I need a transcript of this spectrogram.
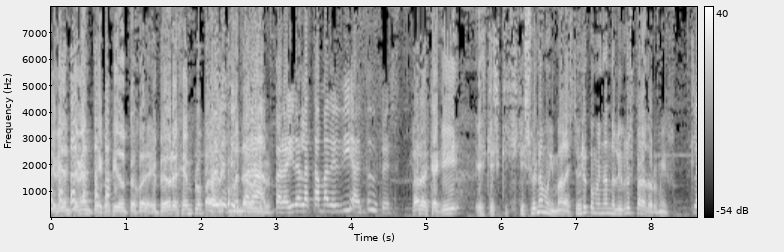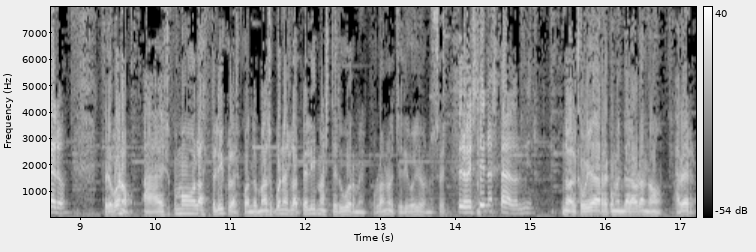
evidentemente, he cogido el peor, el peor ejemplo para decir, recomendar un para, libro. para ir a la cama de día, entonces. Claro, es que aquí es que, es que, es que suena muy mal. Estoy recomendando libros para dormir. Claro. Pero bueno, ah, es como las películas. Cuando más buena es la peli, más te duermes por la noche, digo yo, no sé. Pero este no es para dormir. No, el que voy a recomendar ahora no. A ver,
